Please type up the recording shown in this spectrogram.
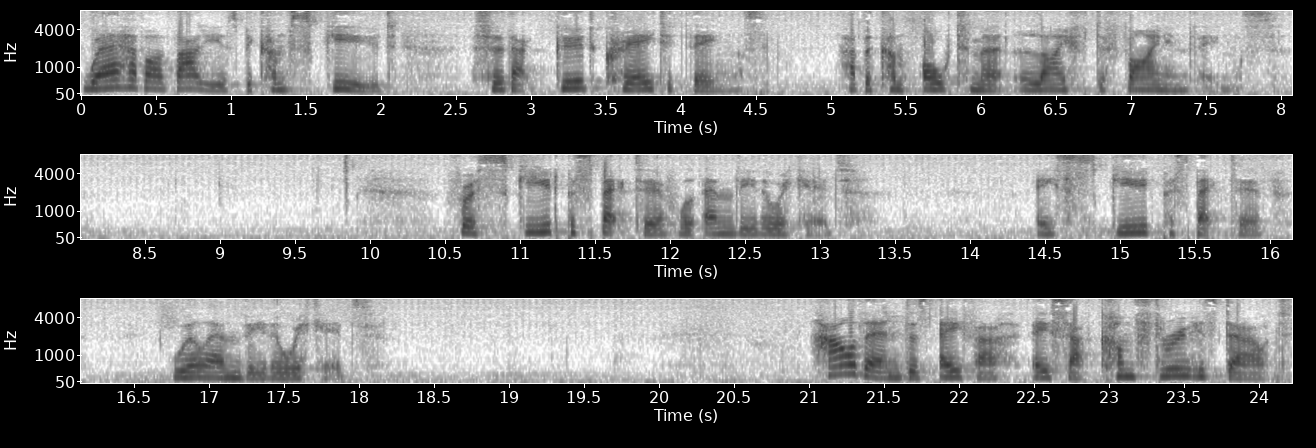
Where have our values become skewed so that good created things have become ultimate life defining things? For a skewed perspective will envy the wicked. A skewed perspective will envy the wicked. How then does Asaph come through his doubt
